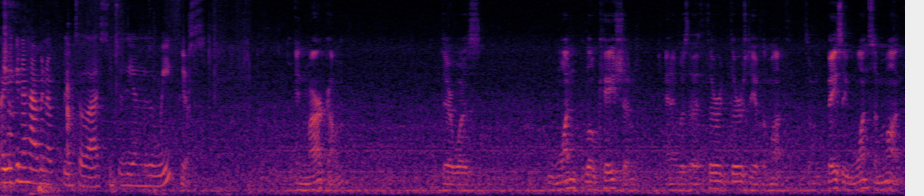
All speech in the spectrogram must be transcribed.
Are you going to have enough food to last you to the end of the week? Yes. In Markham, there was one location and it was the third Thursday of the month. So basically, once a month,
